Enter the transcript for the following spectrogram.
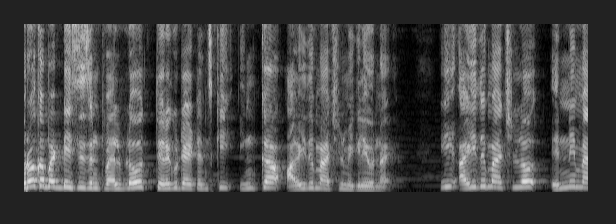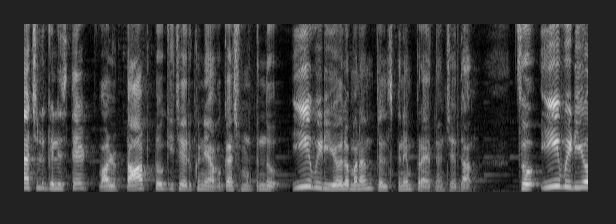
ప్రో కబడ్డీ సీజన్ ట్వెల్వ్లో తెలుగు టైటన్స్కి ఇంకా ఐదు మ్యాచ్లు మిగిలి ఉన్నాయి. ఈ ఐదు మ్యాచ్ల్లో ఎన్ని మ్యాచ్లు గెలిస్తే వాళ్ళు టాప్ టూకి చేరుకునే అవకాశం ఉంటుందో ఈ వీడియోలో మనం తెలుసుకునే ప్రయత్నం చేద్దాం. సో ఈ వీడియో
